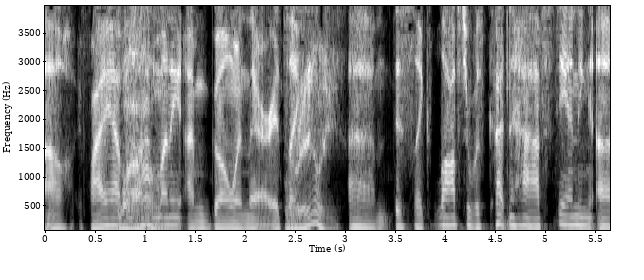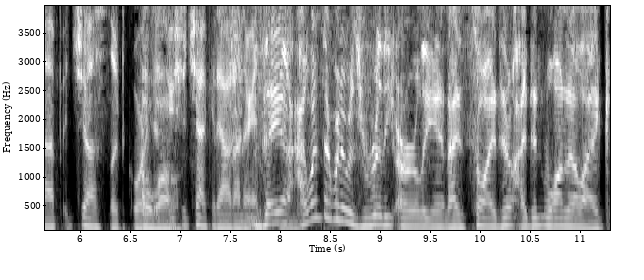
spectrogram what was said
oh, if I have a lot Wow. of money, I'm going there. It's like, Really? um, this like lobster was cut in half, standing up. It just looked gorgeous. Oh, wow. You should check it out on their Instagram. They, I went there when it was really early, and I so I didn't I didn't want to like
